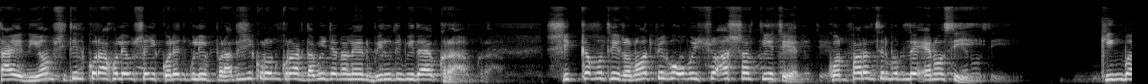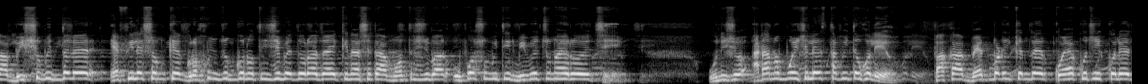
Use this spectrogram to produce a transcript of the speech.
তাই নিয়ম শিথিল করা হলেও সেই কলেজগুলি প্রাদেশিকরণ করার দাবি জানালেন বিরোধী বিধায়করা। শিক্ষামন্ত্রী রনজ পেগু অবশ্য আশ্বাস দিয়েছেন, কনফারেন্সের বদলে এনওসি কিংবা বিশ্ববিদ্যালয়ের অ্যাফিলেশনকে গ্রহণযোগ্য নথি হিসেবে ধরা যায় কিনা সেটা মন্ত্রিসভার উপসমিতির বিবেচনায় রয়েছে। উনিশশো আটানব্বই সালে স্থাপিত হলেও পাকা বেতবাড়ি কেন্দ্রের কয়াকুচি কলেজ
